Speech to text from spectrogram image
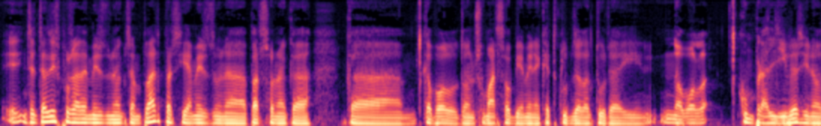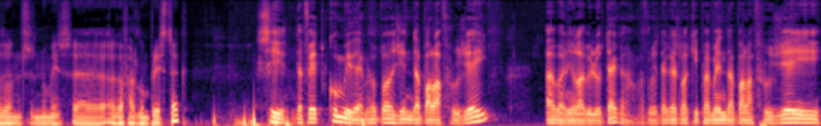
eh, intenteu disposar de més d'un exemplar per si hi ha més d'una persona que, que, que vol doncs, sumar-se òbviament a aquest club de lectura i no vol comprar el llibre sinó doncs, només uh, agafar-lo un préstec. Sí, de fet convidem tota la gent de Palafrugell a venir a la biblioteca. La biblioteca és l'equipament de Palafrugell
